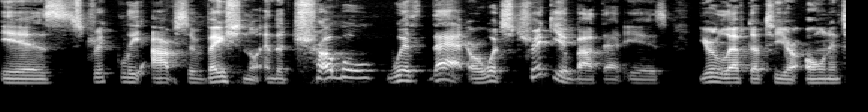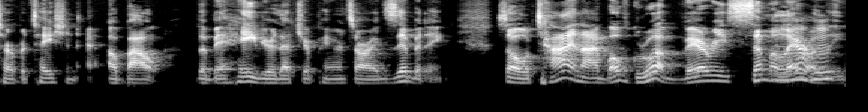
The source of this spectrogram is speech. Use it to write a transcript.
is strictly observational. And the trouble with that, or what's tricky about that, is you're left up to your own interpretation about the behavior that your parents are exhibiting. So Tai and I both grew up very similarly, mm-hmm.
